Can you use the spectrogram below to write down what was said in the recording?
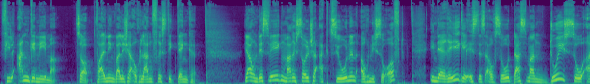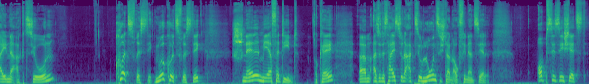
viel angenehmer. So, vor allen Dingen, weil ich ja auch langfristig denke. Ja, und deswegen mache ich solche Aktionen auch nicht so oft. In der Regel ist es auch so, dass man durch so eine Aktion kurzfristig, nur kurzfristig, schnell mehr verdient. Okay? Ähm, also das heißt, so eine Aktion lohnt sich dann auch finanziell. Ob sie sich jetzt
